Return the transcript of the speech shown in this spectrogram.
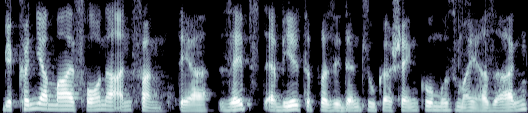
wir können ja mal vorne anfangen. Der selbst erwählte Präsident Lukaschenko, muss man ja sagen,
